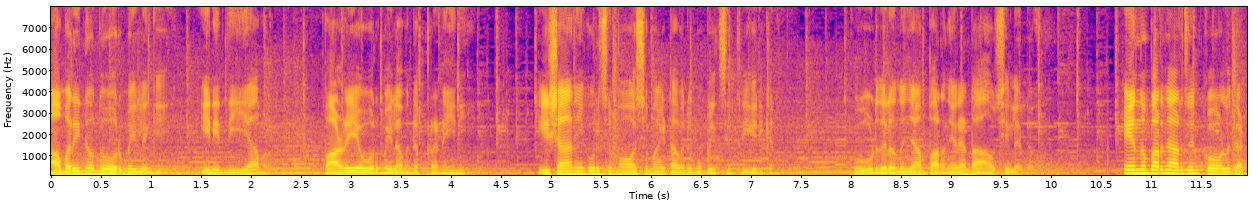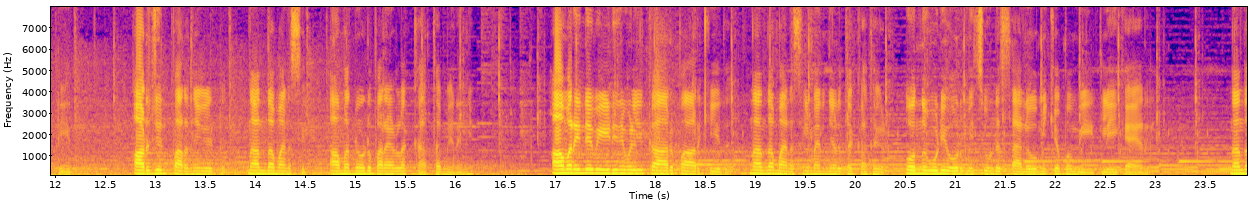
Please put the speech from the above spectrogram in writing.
അമറിനൊന്നും ഓർമ്മയില്ലെങ്കിൽ ഇനി നീയാവണം. പഴയ ഓർമ്മയിൽ അവന്റെ പ്രണയിനി ഈശാനെക്കുറിച്ച് മോശമായിട്ട് അവന് മുമ്പിൽ ചിത്രീകരിക്കണം. കൂടുതലൊന്നും ഞാൻ പറഞ്ഞുതരേണ്ട ആവശ്യമില്ലല്ലോ. എന്നും പറഞ്ഞ് അർജുൻ കോൾ കട്ട് ചെയ്തു. അർജുൻ പറഞ്ഞു കേട്ടു നന്ദ മനസ്സിൽ അമറിനോട് പറയാനുള്ള കഥ മെനഞ്ഞു. അമറിന്റെ വീടിന് വെളിയിൽ കാർ പാർക്ക് ചെയ്ത് നന്ദ മനസ്സിൽ മെനഞ്ഞെടുത്ത കഥകൾ ഒന്നുകൂടി ഓർമ്മിച്ചുകൊണ്ട് സലോമിക്കൊപ്പം വീട്ടിലേക്ക് കയറി. നന്ദ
